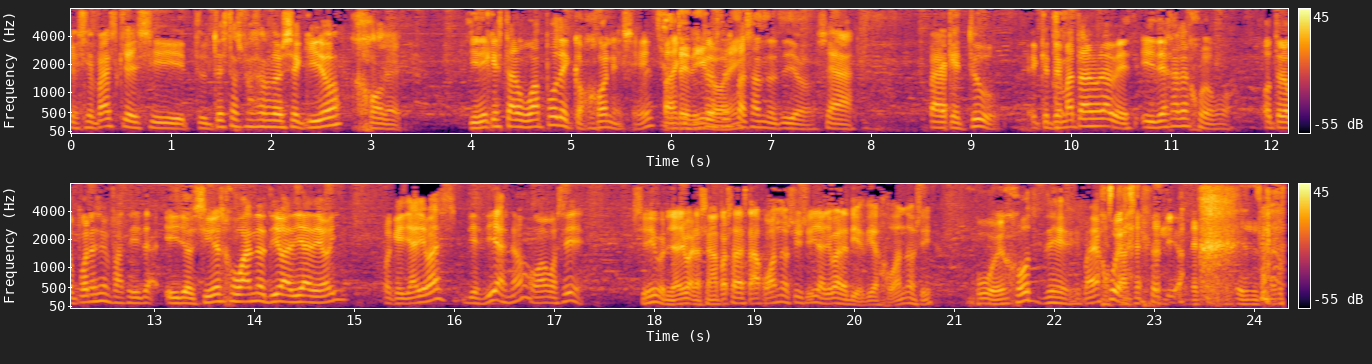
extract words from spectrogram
Que sepas que si tú te estás pasando el Sekiro, joder. Tiene que estar guapo de cojones, ¿eh? Ya Para te que tú te estés ¿eh? pasando, tío. O sea, para que tú, que te matan una vez y dejas el juego, o te lo pones en facilita y lo sigues jugando, tío, a día de hoy, porque ya llevas 10 días, ¿no? O algo así. Sí, pero ya lleva, la semana pasada estaba jugando, sí, sí, ya lleva 10 días jugando, sí. Joder, vaya juego, el, el top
